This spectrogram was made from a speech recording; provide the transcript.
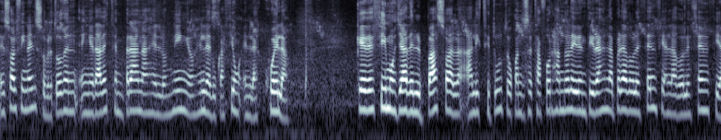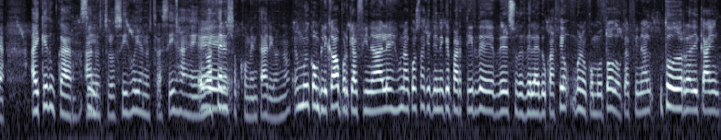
eso al final y sobre todo en edades tempranas, en los niños, en la educación, en la escuela, ¿Qué decimos ya del paso al, instituto, cuando se está forjando la identidad en la preadolescencia, en la adolescencia? Hay que educar a nuestros hijos y a nuestras hijas en no hacer eh, esos comentarios, ¿no? Es muy complicado porque al final es una cosa que tiene que partir de, eso, desde la educación, bueno, como todo, que al final todo radica en,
